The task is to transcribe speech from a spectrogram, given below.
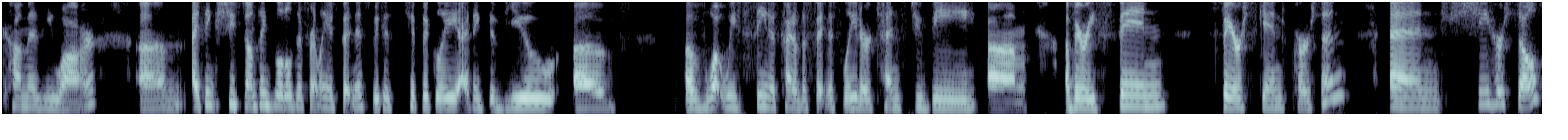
come as you are. Um, i think she's done things a little differently in fitness because typically i think the view of of what we've seen as kind of the fitness leader tends to be um, a very thin fair skinned person and she herself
